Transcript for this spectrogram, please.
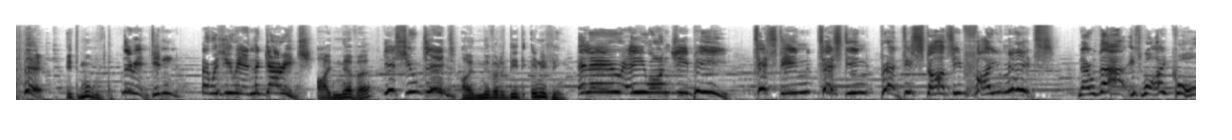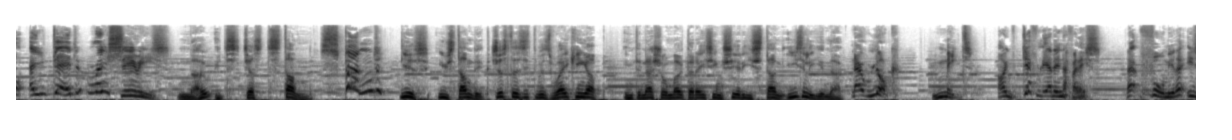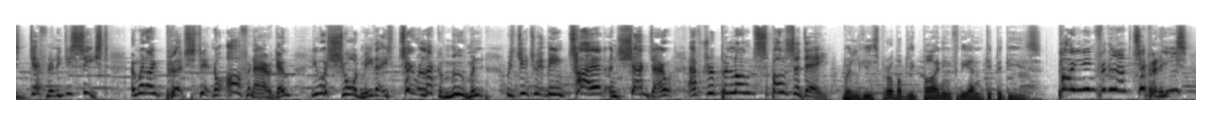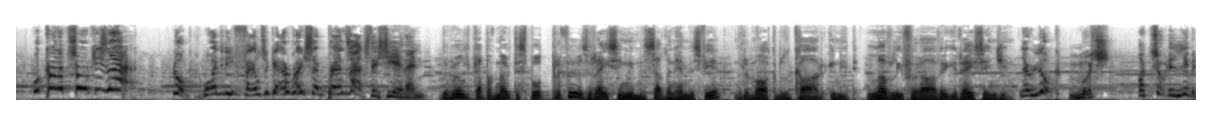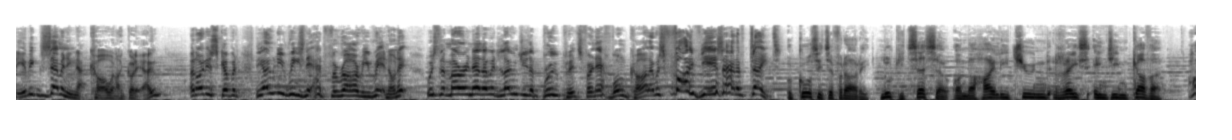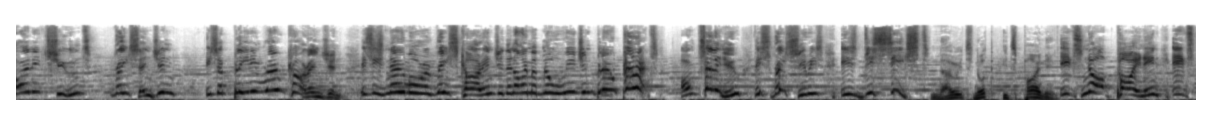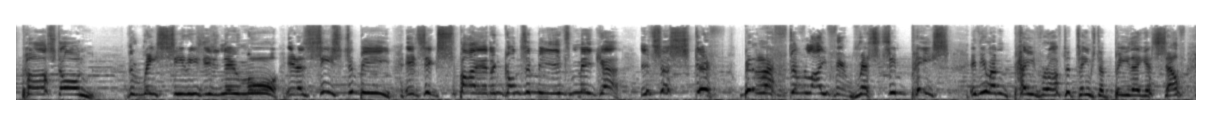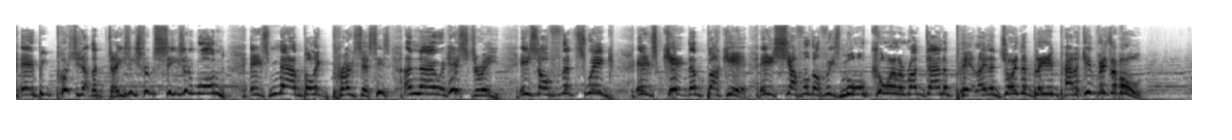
There, it moved. No, it didn't. That was you here in the garage. I never, Yes, you did. I never did anything. Hello, A1GP. Testing, testing. Practice starts in five minutes. Now that is what I call a dead race series. No, it's just stunned. Stunned? Yes, you stunned it, just as it was waking up. International Motor Racing Series stunned easily, you know. Now look, mate, I've definitely had enough of this. That formula is definitely deceased, and when I purchased it not half an hour ago, you assured me that its total lack of movement was due to it being tired and shagged out after a prolonged sponsor day. Well, he's probably pining for the Antipodes. Pining for the Antipodes? What kind of talk is that? Look, why did he fail to get a race at Brands Hatch this year then? The World Cup of Motorsport prefers racing in the Southern Hemisphere. Remarkable car in it. Lovely Ferrari race engine. Now look, mush, I took the liberty of examining that car when I got it home, and I discovered the only reason it had Ferrari written on it was that Maranello had loaned you the blueprints for an F1 car that was five years out of date. Of course it's a Ferrari. Look, it says so on the highly tuned race engine cover. Highly tuned race engine? It's a bleeding road car engine. This is no more a race car engine than I'm a Norwegian blue parrot. I'm telling you, this race series is deceased. No, it's not. It's pining. It's not pining, it's passed on. The race series is no more. It has ceased to be. It's expired and gone to be its maker. It's a stiff, bereft of life. It rests in peace. If you hadn't paid for after teams to be there yourself, it'd be pushing up the daisies from season one. Its metabolic processes are now history. It's off the twig. It's kicked the bucket. It's shuffled off its mortal coil and run down the pit lane and joined the bleeding paddock invisible.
